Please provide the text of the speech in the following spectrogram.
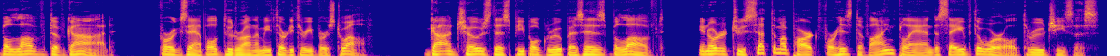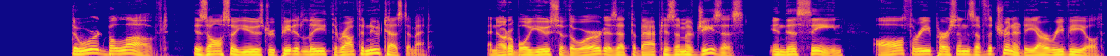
beloved of God. For example, Deuteronomy 33, verse 12. God chose this people group as his beloved in order to set them apart for his divine plan to save the world through Jesus. The word beloved is also used repeatedly throughout the New Testament. A notable use of the word is at the baptism of Jesus. In this scene, all three persons of the Trinity are revealed.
